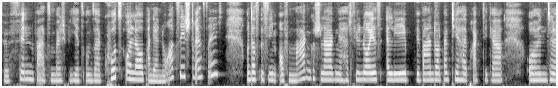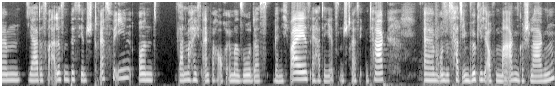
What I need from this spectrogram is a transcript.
für Finn war zum Beispiel jetzt unser Kurzurlaub an der Nordsee stressig. Und das ist ihm auf den Magen geschlagen. Er hat viel Neues erlebt. Wir waren dort beim Tierheilpraktiker. Und ähm, ja, das war alles ein bisschen Stress für ihn. Und dann mache ich es einfach auch immer so, dass wenn ich weiß, er hatte jetzt einen stressigen Tag, ähm, und es hat ihm wirklich auf den Magen geschlagen,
